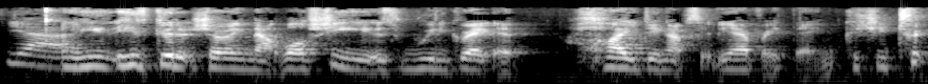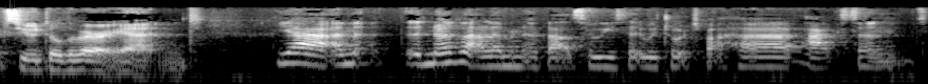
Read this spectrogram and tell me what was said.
Yeah. and he, he's good at showing that. While she is really great at hiding absolutely everything because she tricks you until the very end. Yeah, and another element of that, so we said we talked about her accent.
